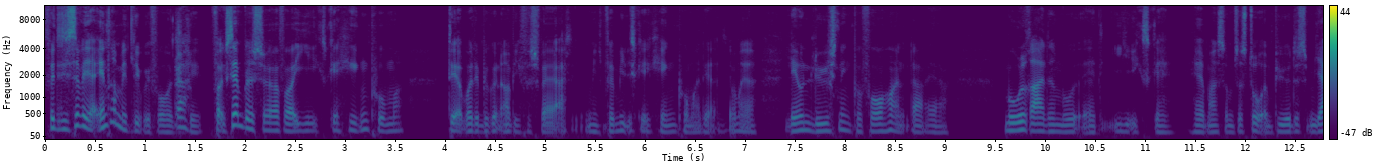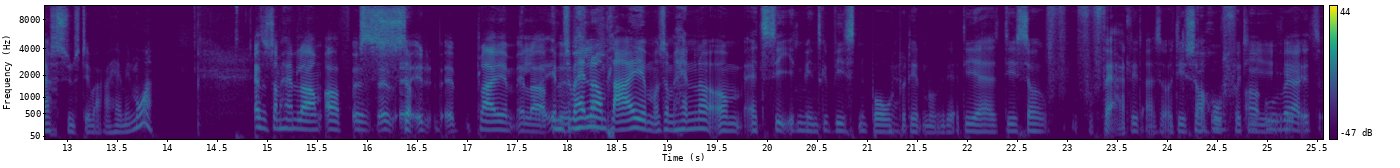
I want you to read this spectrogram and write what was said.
Fordi så vil jeg ændre mit liv i forhold til Ja. det. For eksempel sørge for, at I ikke skal hænge på mig, der hvor det begynder at blive for svært. Min familie skal ikke hænge på mig der. Så må jeg lave en løsning på forhånd, der er målrettet mod, at I ikke skal have mig som så stor en byrde, som jeg synes, det var at have min mor. Altså, som handler om at øh, øh, øh, øh, plejehjem? Eller, Jamen, som øh, handler om plejehjem, og som handler om at se et menneske visne bort Ja. ja. på den måde der. Det er, det er så forfærdeligt, altså, og det er så Og hårdt, fordi... og uværdigt.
